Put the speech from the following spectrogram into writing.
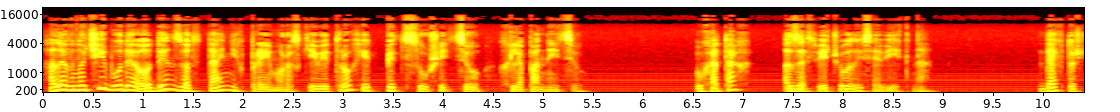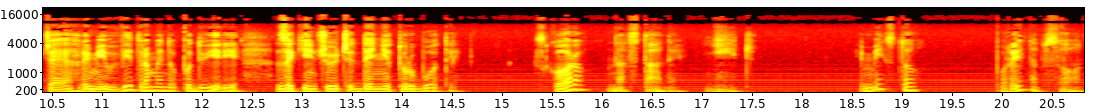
Але вночі буде один з останніх приморозків і трохи підсушить цю хляпаницю. У хатах засвічувалися вікна. Дехто ще гримів відрами на подвір'ї, закінчуючи денні турботи. Скоро настане ніч. Місто порине в сон.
